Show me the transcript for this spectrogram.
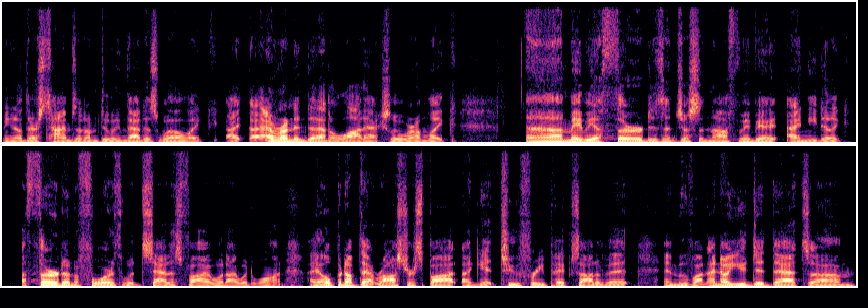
You know, there's times that I'm doing that as well. Like I I run into that a lot actually, where I'm like uh, maybe a third isn't just enough. Maybe I, I need to like a third and a fourth would satisfy what I would want. I open up that roster spot, I get two free picks out of it, and move on. I know you did that um,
